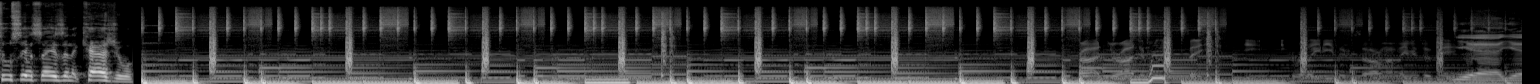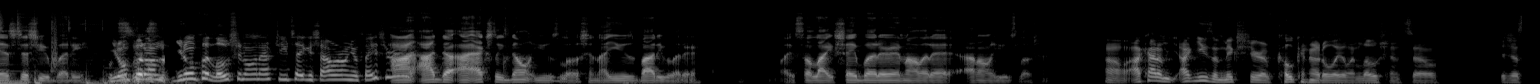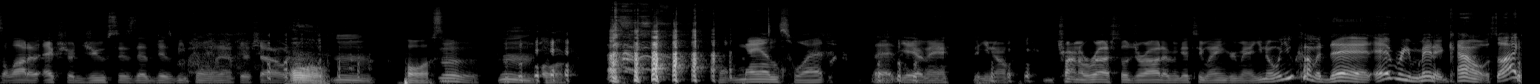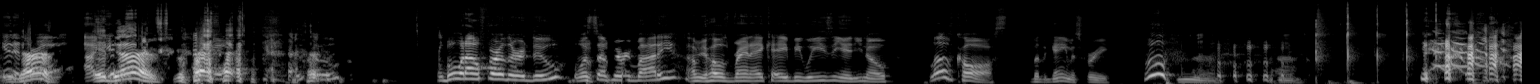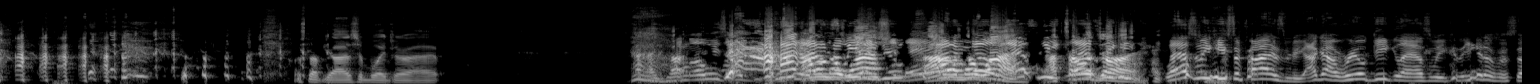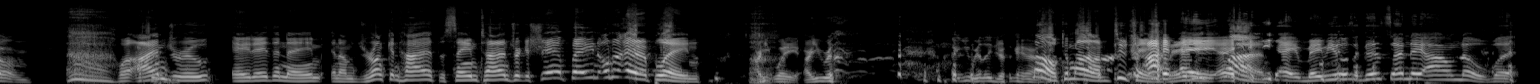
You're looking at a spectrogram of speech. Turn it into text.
two senseis and a casual. Yeah, yeah, it's just you, buddy. You don't put on you don't put lotion on after you take a shower on your face, or I, I, do- I actually don't use lotion. I use body butter. Like so, like shea butter and all of that. I don't use lotion. Oh, I kind of I use a mixture of coconut oil and lotion, so it's just a lot of extra juices that just be flowing after a shower. Oh, Mm, Pause. Mm, mm. That man sweat. That, yeah, man. You know, trying to rush so Gerard doesn't get too angry, man. You know, when you come a dad, every minute counts. So I get It it. does. Gerard. I it get does. It's cool. But without further ado, what's up, everybody? I'm your host, Brandon, aka B Weezy, and you know, love costs, but the game is free. Woo! Mm, mm. What's up, y'all? It's your boy Gerard. I'm always. I don't know why. either, Drew. man. I don't know. why. Last week- I told last week y'all. last week he surprised me. I got real geek last week because he hit us with something. well, I'm Drew, 8A the name, and I'm drunk and high at the same time, drinking champagne on an airplane. Are you wait? Are you really? Are you really drunk? No, come on, I'm 2 Chainz, I- baby. hey, hey, hey, maybe it was a good Sunday. I don't know, but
